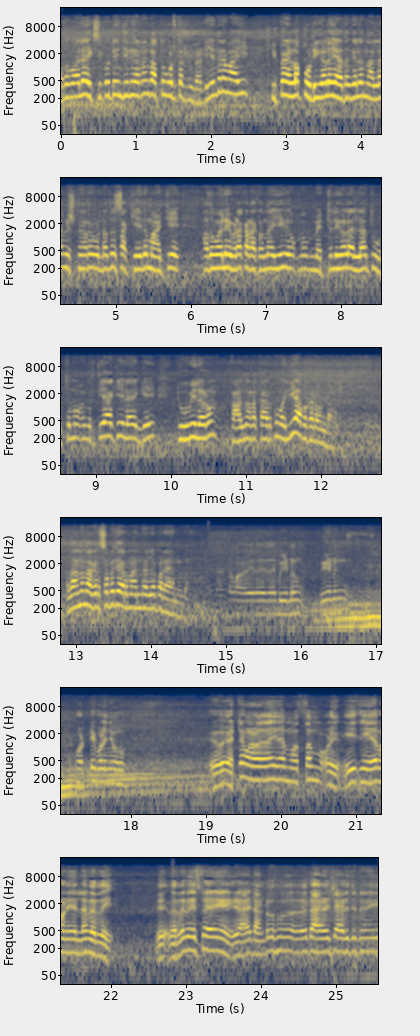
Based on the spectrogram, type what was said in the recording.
അതുപോലെ എക്സിക്യൂട്ടീവ് എഞ്ചിനീയറിനും കത്ത് കൊടുത്തിട്ടുണ്ട്. അടിയന്തരമായി ഇപ്പോൾ ഉള്ള പൊടികൾ ഏതെങ്കിലും നല്ല മിഷനറി കൊണ്ടുവന്ന് സക്ക് ചെയ്ത് മാറ്റി അതുപോലെ ഇവിടെ കിടക്കുന്ന ഈ മെറ്റലുകളെല്ലാം തൂത്ത് വൃത്തിയാക്കിയില്ല വൃത്തിയാക്കിയില്ലെങ്കിൽ ടൂ വീലറും കാൽനടക്കാർക്കും വലിയ അപകടം ഉണ്ടാവും. അതാണ് നഗരസഭ ചെയർമാൻ എന്നല്ല പറയാനുള്ളത്. വീണ്ടും വീണ്ടും പൊട്ടി പൊളിഞ്ഞു പോകും ഒറ്റ ഇത് മൊത്തം പൊളിയും ഈ ചെയ്ത പണിയെല്ലാം വെറുതെ. വെറുതെ വേസ്റ്റ് ആയി. ആ രണ്ടു ദിവസം ഒരു ആഴ്ച അടിച്ചിട്ട് ഈ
